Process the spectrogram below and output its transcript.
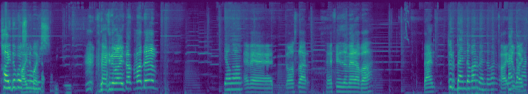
Kayda Haydi başlamamış. başlat. Haydi başlatmadım. Yalan. Evet dostlar hepinize merhaba. Ben Dur bende var bende var. kaydı Bende var.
